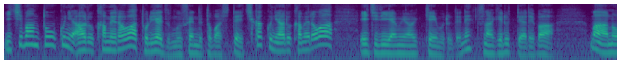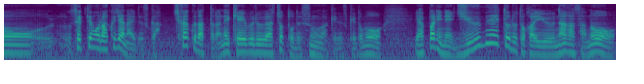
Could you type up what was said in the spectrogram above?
一番遠くにあるカメラはとりあえず無線で飛ばして近くにあるカメラは HDMI ケーブルでねつなげるってやればまああの設定も楽じゃないですか。近くだったらねケーブルがちょっとで済むわけですけどもやっぱりね10メートルとかいう長さの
